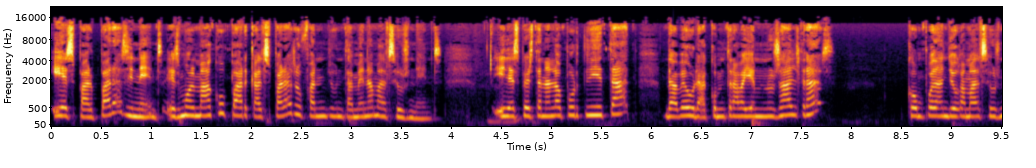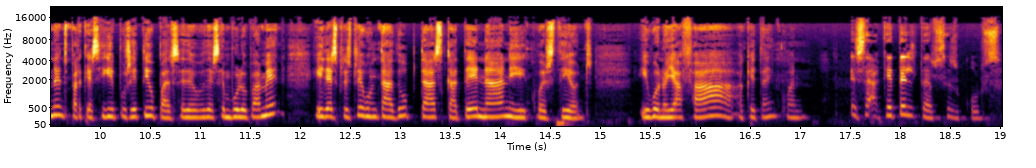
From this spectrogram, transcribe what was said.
i és per pares i nens. És molt maco perquè els pares ho fan juntament amb els seus nens. I després tenen l'oportunitat de veure com treballem nosaltres, com poden jugar amb els seus nens perquè sigui positiu pel seu desenvolupament i després preguntar dubtes que tenen i qüestions. I bueno, ja fa aquest any quan... És aquest el tercer curs.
